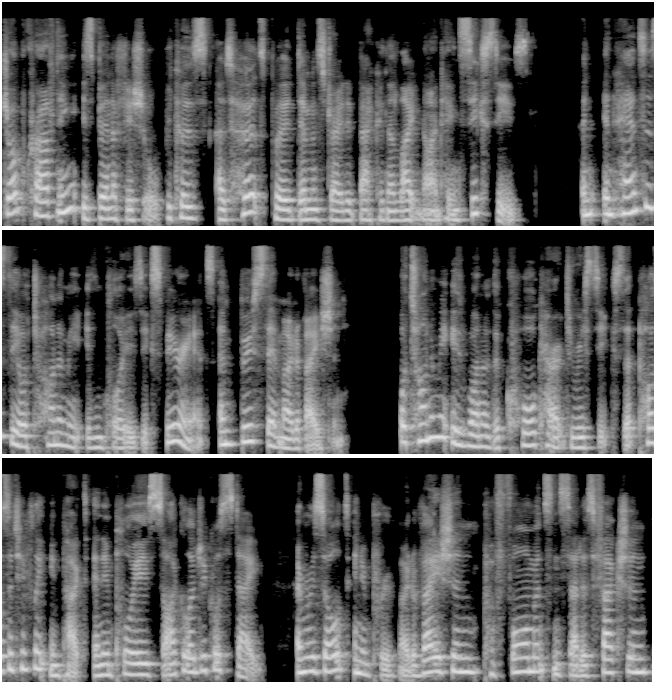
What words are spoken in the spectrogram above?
Job crafting is beneficial because, as Herzberg demonstrated back in the late 1960s, it enhances the autonomy employees experience and boosts their motivation. Autonomy is one of the core characteristics that positively impact an employee's psychological state and results in improved motivation, performance, and satisfaction,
